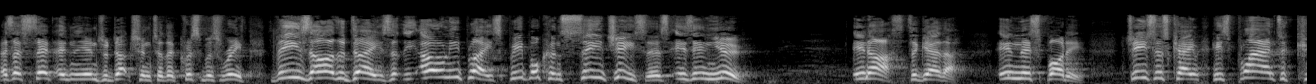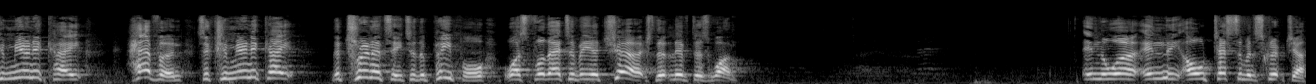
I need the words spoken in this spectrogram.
As I said in the introduction to the Christmas wreath, these are the days that the only place people can see Jesus is in you. In us together. In this body. Jesus came, his plan to communicate heaven, to communicate the Trinity to the people was for there to be a church that lived as one. In the word, in the Old Testament scripture,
